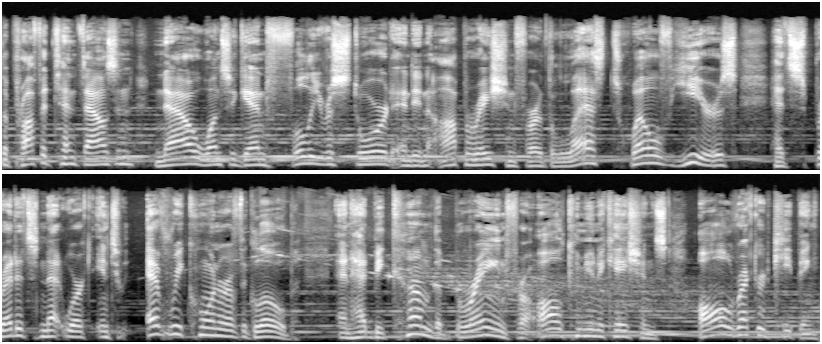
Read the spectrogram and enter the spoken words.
The Prophet 10,000, now once again fully restored and in operation for the last 12 years, had spread its network into every corner of the globe and had become the brain for all communications, all record keeping,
